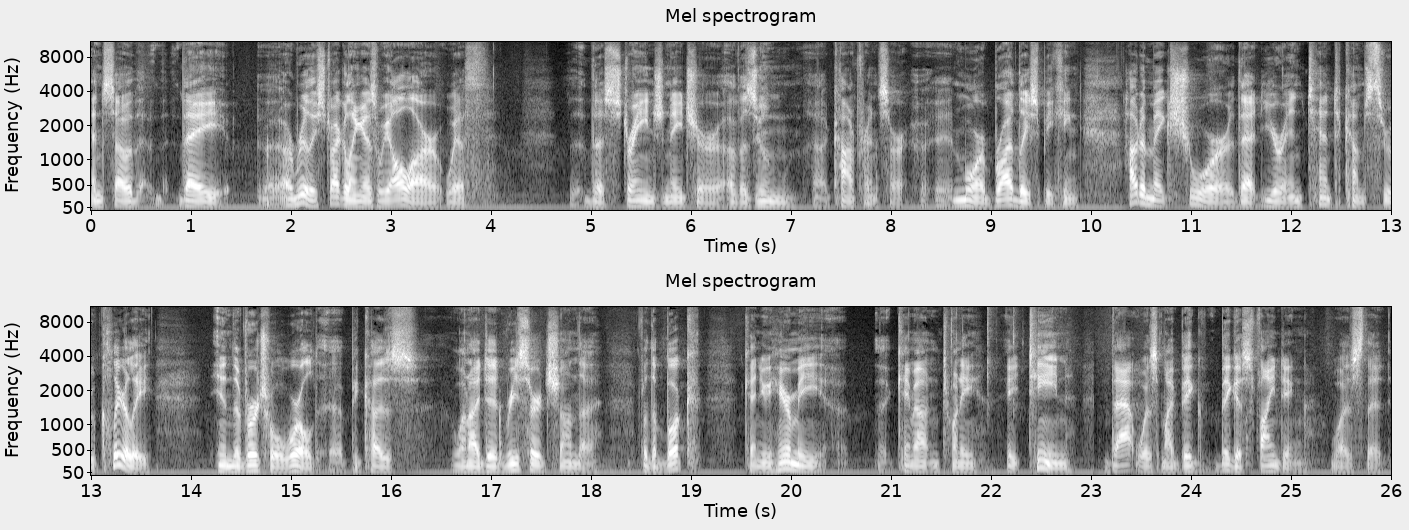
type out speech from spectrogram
and so they are really struggling, as we all are, with the strange nature of a Zoom uh, conference, or uh, more broadly speaking, how to make sure that your intent comes through clearly in the virtual world. Uh, because when I did research on the for the book, Can You Hear Me, uh, that came out in 2018, that was my big biggest finding was that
